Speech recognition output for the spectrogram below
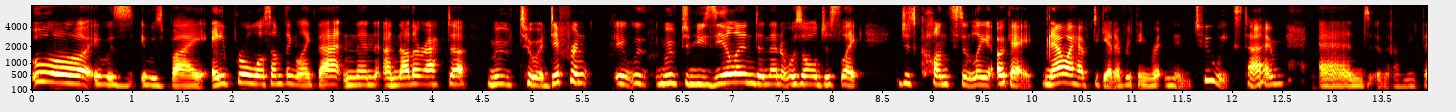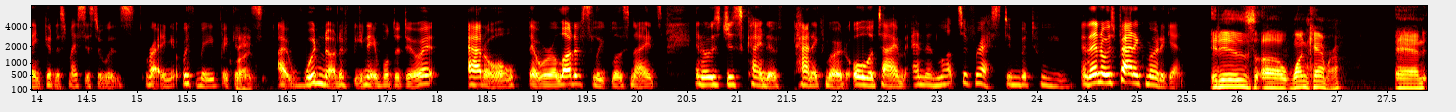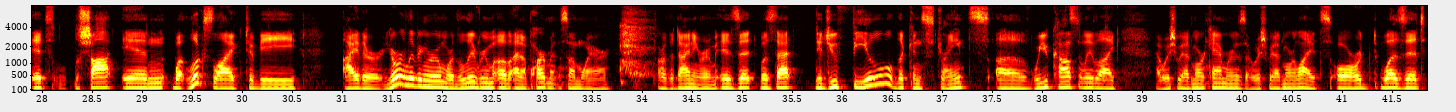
oh it was it was by april or something like that and then another actor moved to a different it was moved to new zealand and then it was all just like just constantly okay now i have to get everything written in two weeks time. And i mean thank goodness my sister was writing it with me because right. i would not have been able to do it at all. There were a lot of sleepless nights and it was just kind of panic mode all the time and then lots of rest in between. And then it was panic mode again. It is uh, one camera and it's shot in what looks like to be either your living room or the living room of an apartment somewhere or the dining room. Is it was that did you feel the constraints of were you constantly like i wish we had more cameras i wish we had more lights or was it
